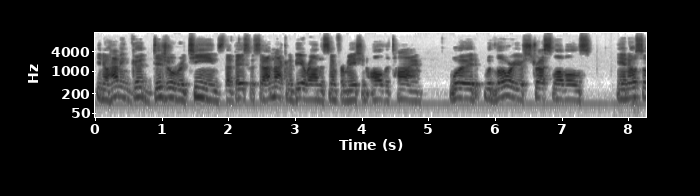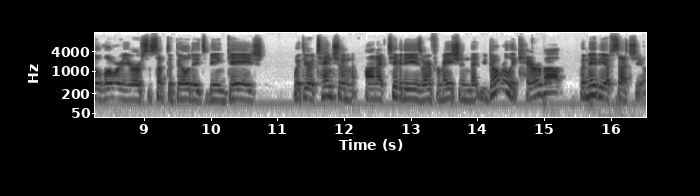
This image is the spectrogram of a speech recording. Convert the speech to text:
you know, having good digital routines that basically say I'm not going to be around this information all the time would would lower your stress levels and also lower your susceptibility to be engaged with your attention on activities or information that you don't really care about, but maybe upsets you.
